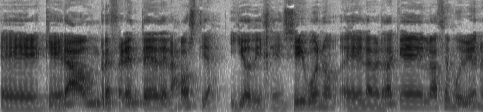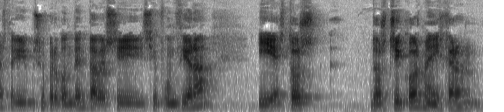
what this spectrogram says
eh, que era un referente de la hostia. Y yo dije, sí, bueno, eh, la verdad que lo hace muy bien, estoy súper contento a ver si, si funciona. Y estos dos chicos me dijeron,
